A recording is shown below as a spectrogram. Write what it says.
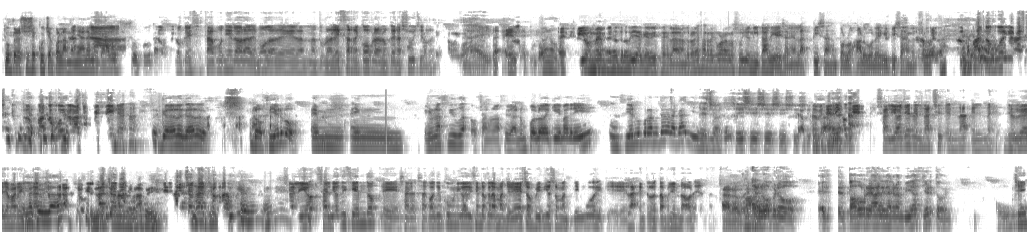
Tú, pero si se escucha por la mañana, me cago en su puta. Lo que se está poniendo ahora de moda de la naturaleza recobra lo que era suyo. ¿eh? Ahí. Eh, Bueno, eh, vi un meme el otro día que dice: La naturaleza recuerda lo suyo en Italia y salían las pizzas por los árboles y pizzas en el suelo. Los patos vuelven a, los patos vuelven a sus piscinas. claro, claro. Los ciervos, en, en, en una ciudad, o sea, en una ciudad, en un pueblo de aquí de Madrid, un ciervo por la mitad de la calle. Eso, sí, sí, sí, sí, sí. sí. También te digo que salió ayer el Nacho, el, el- yo le voy a llamar el, El Nacho Vidal. El Nacho Geographic. National Geographic salió, salió diciendo que sal- sacó un comunicado diciendo que la mayoría de esos vídeos son antiguos y que la gente lo está poniendo ahora. y ya está. Claro, Es que no, pero el, el pavo real en la Gran Vía es cierto, ¿eh? Uh, Sí.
